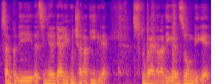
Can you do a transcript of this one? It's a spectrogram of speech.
sempre di, del Signore degli Anelli, qui c'è una tigre stupenda, una tigre zombie che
